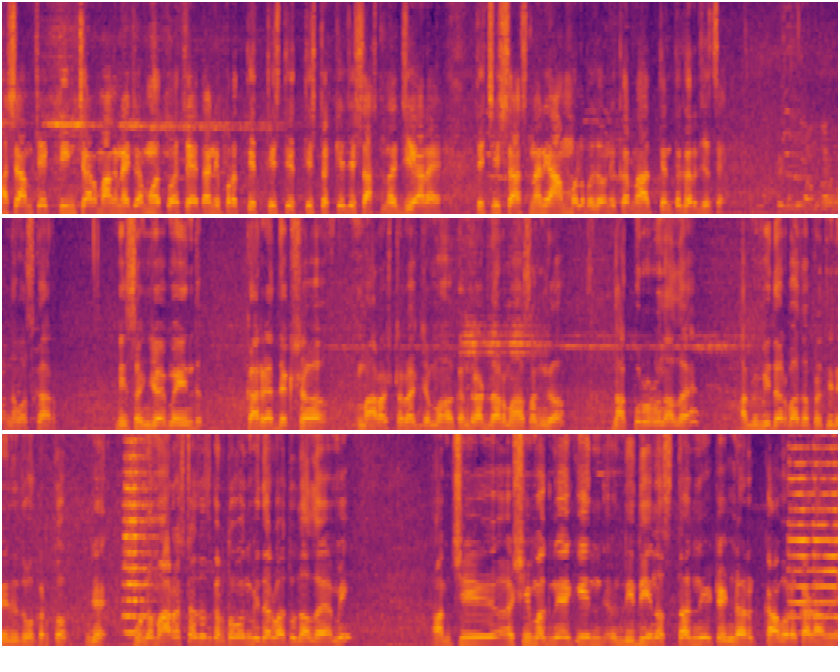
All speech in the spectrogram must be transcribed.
अशा आमच्या एक तीन चार मागण्या ज्या महत्त्वाच्या आहेत आणि परत तेहतीस तेहतीस टक्के जे शासनाचं जी आर आहे त्याची शासनाने अंमलबजावणी करणं अत्यंत गरजेचं आहे. नमस्कार. मी संजय मेंद कार्याध्यक्ष महाराष्ट्र राज्य म कंत्राटदार महासंघ नागपूरवरून आलो आहे आम्ही विदर्भाचं प्रतिनिधित्व करतो. म्हणजे पूर्ण महाराष्ट्राचंच करतो पण विदर्भातून आलो आहे आम्ही. आमची अशी मागणी आहे की निधी नसताना टेंडर का बरं काढावे?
